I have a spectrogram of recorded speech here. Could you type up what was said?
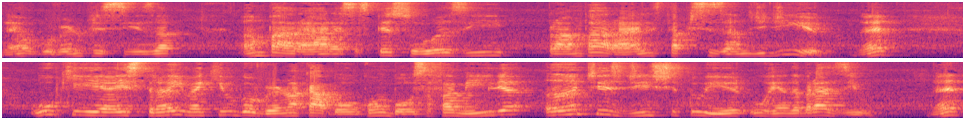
né? O governo precisa amparar essas pessoas e para amparar ele está precisando de dinheiro. Né? O que é estranho é que o governo acabou com o Bolsa Família antes de instituir o Renda Brasil. Né?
